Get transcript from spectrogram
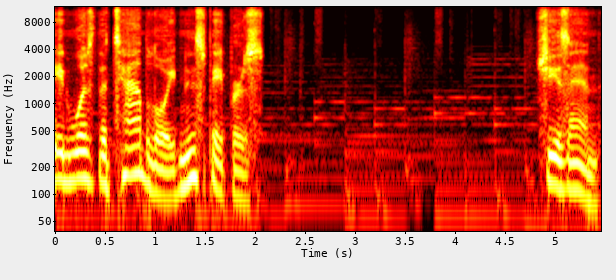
it was the tabloid newspapers. She is an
